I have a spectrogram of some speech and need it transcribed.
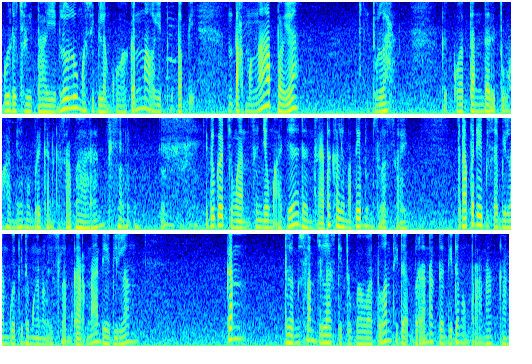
gue udah ceritain lu lu masih bilang gue gak kenal gitu. Tapi entah mengapa ya itulah kekuatan dari Tuhan ya memberikan kesabaran. Itu gue cuman senyum aja dan ternyata kalimatnya belum selesai. Kenapa dia bisa bilang gue tidak mengenal Islam? Karena dia bilang kan dalam Islam jelas gitu bahwa Tuhan tidak beranak dan tidak memperanakan.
